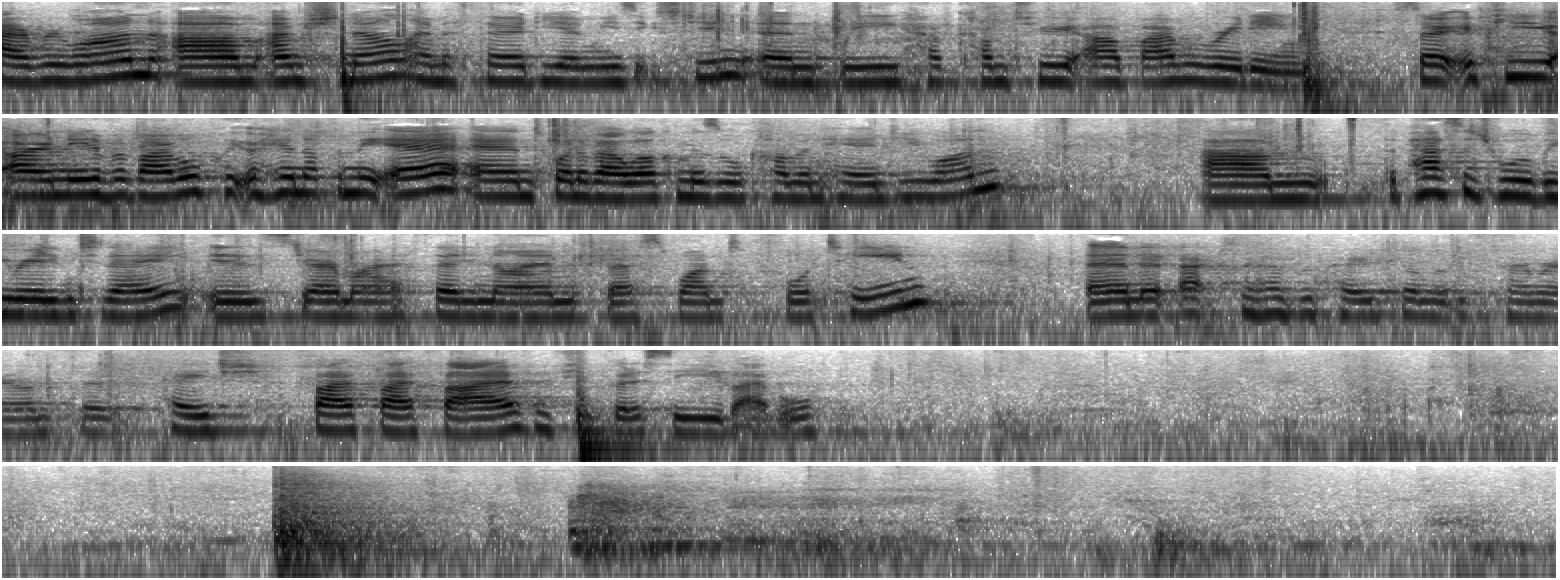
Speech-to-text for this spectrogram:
Hi everyone, um, I'm Chanel. I'm a third year music student and we have come to our Bible reading. So if you are in need of a Bible, put your hand up in the air and one of our welcomers will come and hand you one. Um, the passage we'll be reading today is Jeremiah 39, verse 1 to 14, and it actually has the page number this time around, so page 555 if you've got a CU Bible.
